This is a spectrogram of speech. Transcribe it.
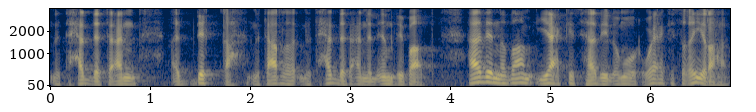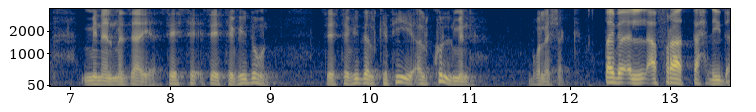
نتحدث عن الدقة نتحدث عن الانضباط. هذا النظام يعكس هذه الأمور ويعكس غيرها من المزايا. سيستفيدون. سيستفيد الكثير الكل منه ولا شك. طيب الأفراد تحديدا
